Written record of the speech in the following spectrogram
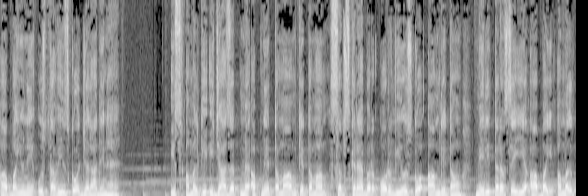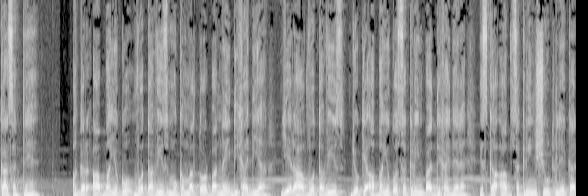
آپ بھائیوں نے اس تعویذ کو جلا دینا ہے۔ اس عمل کی اجازت میں اپنے تمام کے تمام سبسکرائبر اور ویوز کو عام دیتا ہوں۔ میری طرف سے یہ آپ بھائی عمل کر سکتے ہیں۔ اگر آپ بھائیوں کو وہ تعویذ مکمل طور پر نہیں دکھائی دیا، یہ رہا وہ تعویذ جو کہ آپ بھائیوں کو سکرین پر دکھائی دے رہا ہے۔ اس کا آپ سکرین شوٹ لے کر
